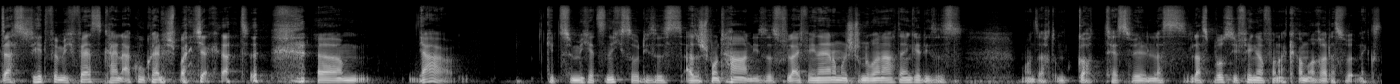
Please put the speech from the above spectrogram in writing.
Das steht für mich fest, kein Akku, keine Speicherkarte. Ähm, ja, gibt es für mich jetzt nicht so dieses, also spontan, dieses, vielleicht, wenn ich nachher noch eine Stunde drüber nachdenke, dieses man sagt, um Gottes Willen, lass, lass bloß die Finger von der Kamera, das wird nichts.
